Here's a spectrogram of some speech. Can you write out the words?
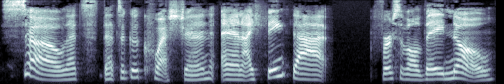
So, that's that's a good question and I think that first of all, they know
